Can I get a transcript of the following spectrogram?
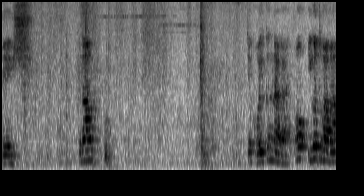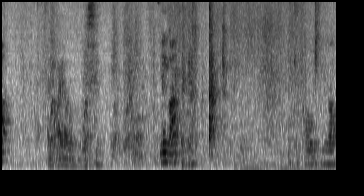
에이씨. 그 다음. 이제 거의 끝나가요 어 이것도 봐봐 아니 마이너스 뭐였어요? 여기 봐. 가보겠습니다.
